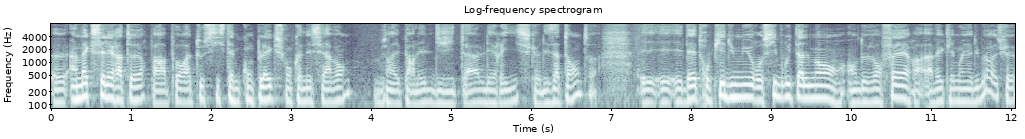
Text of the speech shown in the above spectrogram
un accélérateur par rapport à tout ce système complexe qu'on connaissait avant? Vous en avez parlé, le digital, les risques, les attentes, et, d'être au pied du mur aussi brutalement en devant faire avec les moyens du bord, est-ce que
